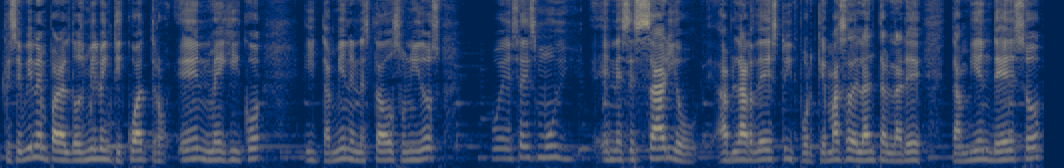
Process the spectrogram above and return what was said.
que se vienen para el 2024 en México y también en Estados Unidos, pues es muy necesario hablar de esto y porque más adelante hablaré también de eso.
